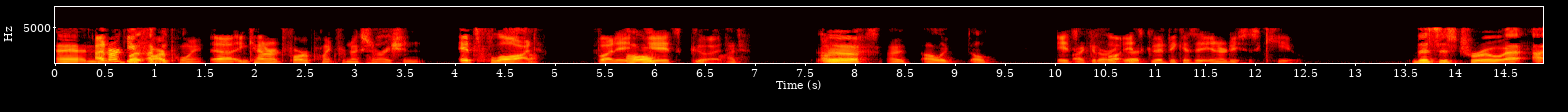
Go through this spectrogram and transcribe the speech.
And I'd argue but, I Farpoint, uh, Encounter at Farpoint from Next Generation, it's flawed, but it, Oh, it's good. Ugh, I, I'll, I'll It's I could flaw- argue it's good because it introduces Q. This is true. Uh, uh,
